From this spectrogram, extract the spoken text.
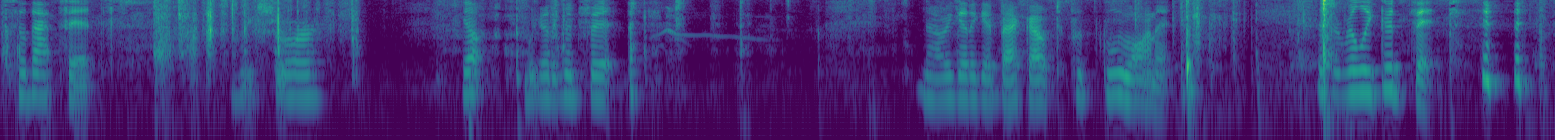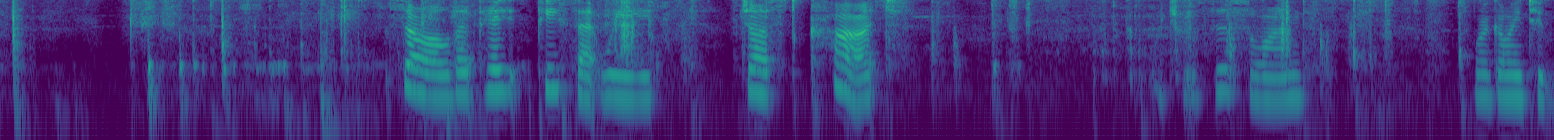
So that fits. Make sure. Yep, we got a good fit. Now we got to get back out to put glue on it. It's a really good fit. so the piece that we just cut, which was this one, we're going to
